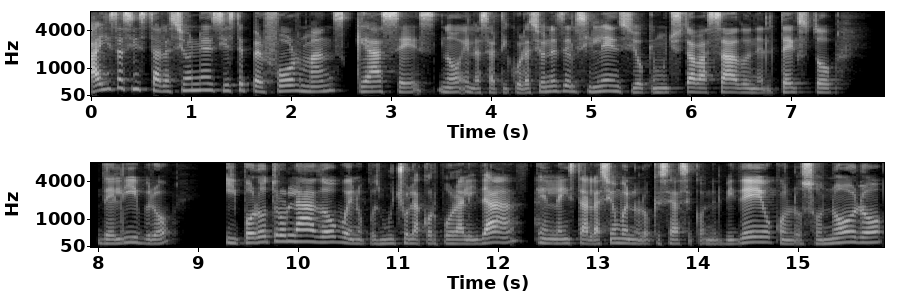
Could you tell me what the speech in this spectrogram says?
hay esas instalaciones y este performance que haces, ¿no? En las articulaciones del silencio, que mucho está basado en el texto del libro. Y por otro lado, bueno, pues mucho la corporalidad en la instalación, bueno, lo que se hace con el video, con lo sonoro,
